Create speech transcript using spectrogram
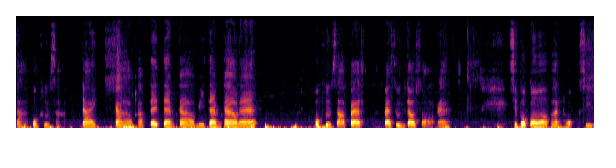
สามหกศูนย์สามได้เก้าครับ ได้แต้มเก้ามีแต้มเก้านะหกศูนย์สามแปดแปดศูนย์เก้าสองนะสิบหกกุมภาพันธ์หกสี่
